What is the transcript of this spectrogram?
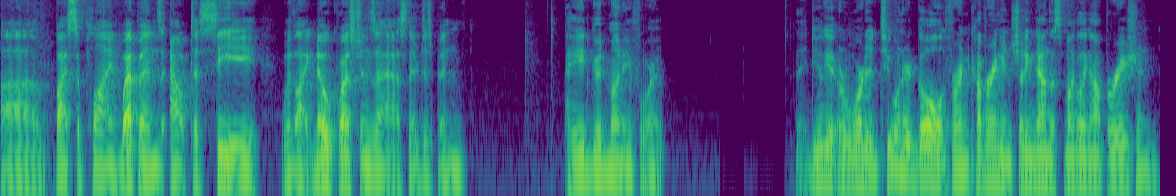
uh, by supplying weapons out to sea with like no questions asked. They've just been paid good money for it. They do get rewarded 200 gold for uncovering and shutting down the smuggling operation.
